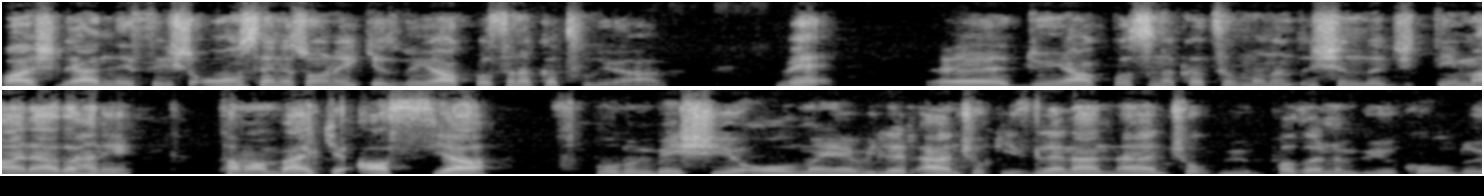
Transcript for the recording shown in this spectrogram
başlayan nesil işte 10 sene sonra ilk kez Dünya Kupası'na katılıyor abi. Ve e, Dünya Kupası'na katılmanın dışında ciddi manada hani tamam belki Asya futbolun beşiği olmayabilir. En çok izlenen, en çok pazarının büyük olduğu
